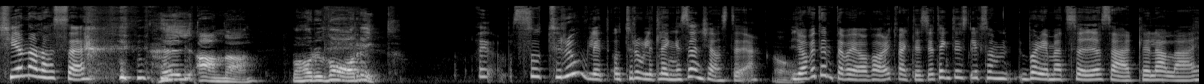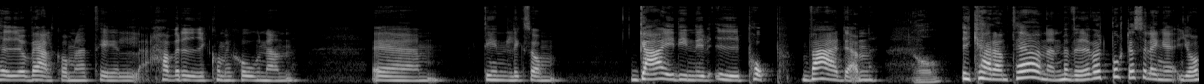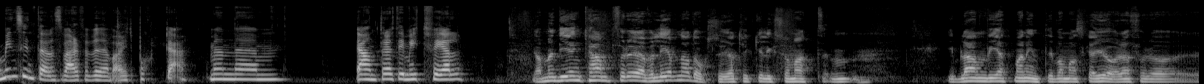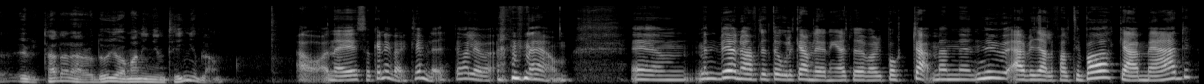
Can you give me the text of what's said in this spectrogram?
Tjena Lasse! Hej Anna! Var har du varit? Så otroligt, otroligt länge sedan känns det. Ja. Jag vet inte vad jag har varit faktiskt. Jag tänkte liksom börja med att säga så här till alla, hej och välkomna till haverikommissionen. Eh, din liksom guide in i, i popvärlden. Ja. I karantänen, men vi har varit borta så länge. Jag minns inte ens varför vi har varit borta. Men ehm, jag antar att det är mitt fel ja, men det är en kamp för överlevnad också. Jag tycker liksom att mm, ibland vet man inte vad man ska göra för att eh, uthärda det här och då gör man ingenting ibland. Ja, nej, så kan det verkligen bli. Det håller jag med om. Ehm, men vi har nog haft lite olika anledningar att vi har varit borta. Men eh, nu är vi i alla fall tillbaka med,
